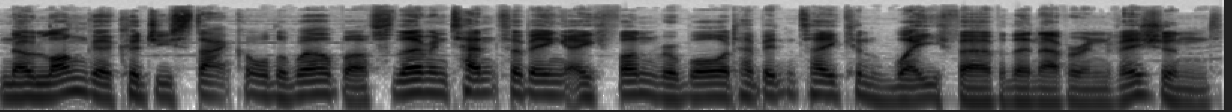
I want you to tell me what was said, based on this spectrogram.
No longer could you stack all the world buffs, their intent for being a fun reward had been taken way further than ever envisioned.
